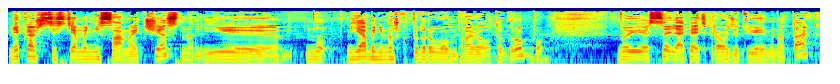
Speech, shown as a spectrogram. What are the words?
Мне кажется, система не самая честная, и, ну, я бы немножко по-другому провел эту группу, но ESL опять проводит ее именно так.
